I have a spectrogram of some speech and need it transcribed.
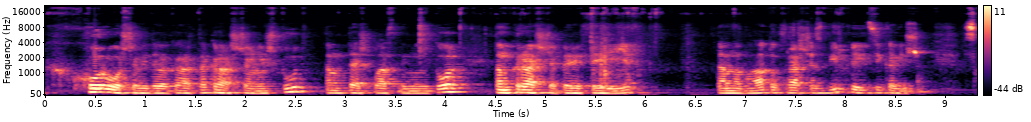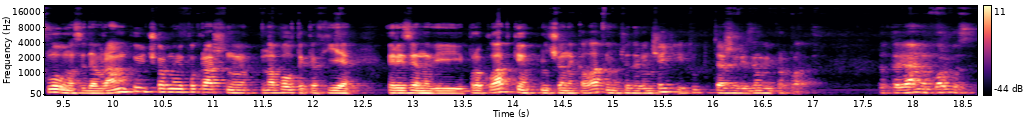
хороша відеокарта, краща, ніж тут. Там теж класний монітор, там краща периферія, там набагато краща збірка і цікавіша. Скло у нас іде в рамкою чорною покрашеною. На болтиках є резинові прокладки, нічого не калати, нічого не і тут теж резинові прокладки. Тобто реально корпус.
